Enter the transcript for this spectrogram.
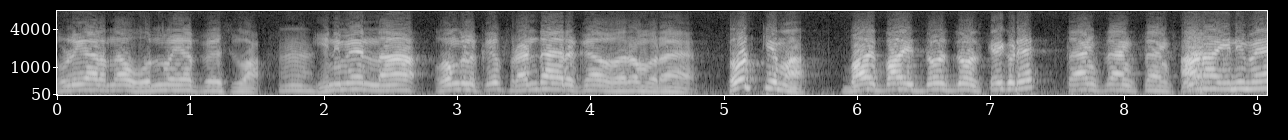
குடிகாரன் தான் உண்மையா பேசுவான். இனிமே நான் உங்களுக்கு ஃப்ரெண்டா இருக்க விரும்புறேன். ஓகேமா பாய் பாய் தோஸ் தோஸ் கை கொடு. தேங்க்ஸ் தேங்க்ஸ் தேங்க்ஸ் ஆனா இனிமே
